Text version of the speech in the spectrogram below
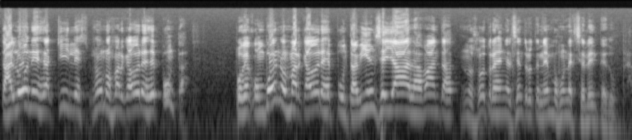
talones de Aquiles son los marcadores de punta. Porque con buenos marcadores de punta, bien selladas las bandas, nosotros en el centro tenemos una excelente dupla.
